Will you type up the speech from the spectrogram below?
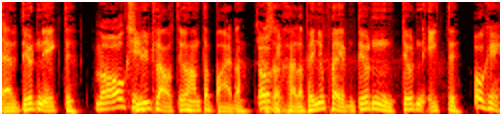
Ja, det er jo den ægte. Nå, okay. Chili Claus, det er jo ham, der bejder. Okay. Altså jalapeno præben, det er jo den, det er jo den ægte. Okay.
